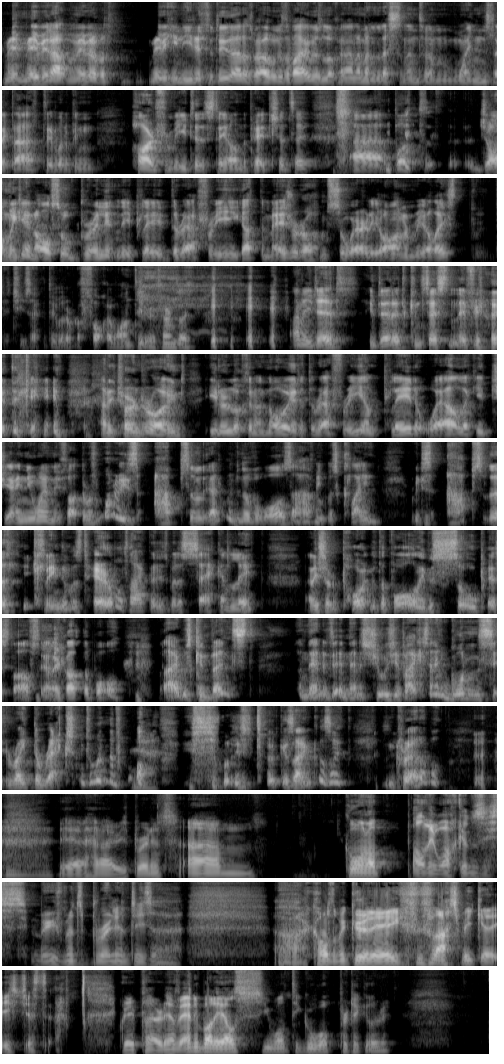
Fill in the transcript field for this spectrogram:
Maybe that maybe that was maybe he needed to do that as well because if I was looking at him and listening to him wins like that, it would have been hard for me to stay on the pitch. I'd say, uh, but John McGinn also brilliantly played the referee. He got the measure of him so early on and realized, geez, I can do whatever the fuck I want to. It turns out, and he did. He did it consistently throughout the game, and he turned around, either looking annoyed at the referee and played it well, like he genuinely thought. There was one of these absolutely, I don't even know if it was. I think it was Clyne. We just absolutely cleaned. It was terrible tackle. He was about a second late, and he sort of pointed at the ball, and he was so pissed off saying, "I got the ball." I was convinced. And then it, and then it shows you back. He's not even going in the right direction to win the ball. Yeah. He, so, he just took his ankles out. Incredible. yeah, he was brilliant. Um, going up, Ollie Watkins, his movement's brilliant. He's a, oh, I called him a good egg last week. Uh, he's just a great player. Do you have anybody else you want to go up particularly?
